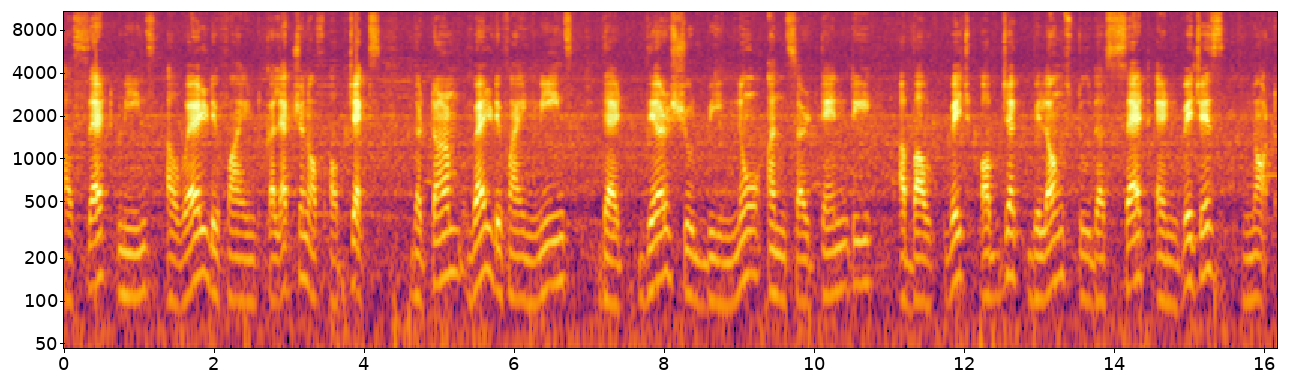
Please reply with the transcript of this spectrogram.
a set means a well-defined collection of objects. The term well-defined means that there should be no uncertainty about which object belongs to the set and which is not.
